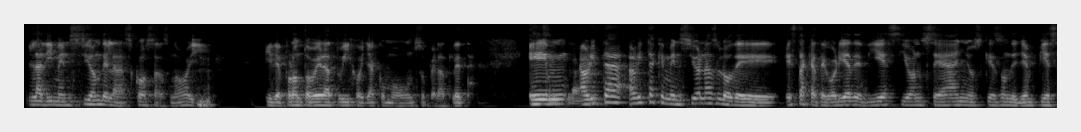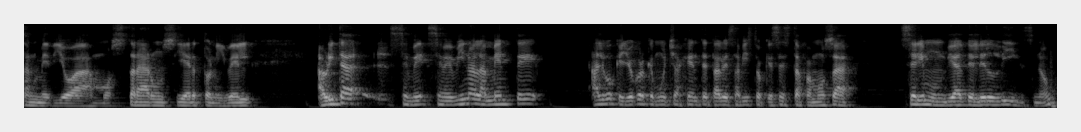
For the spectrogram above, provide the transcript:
la dimensión de las cosas, ¿no? Y, y de pronto ver a tu hijo ya como un superatleta. Em, ahorita, ahorita que mencionas lo de esta categoría de 10 y 11 años, que es donde ya empiezan medio a mostrar un cierto nivel, ahorita se me, se me vino a la mente algo que yo creo que mucha gente tal vez ha visto, que es esta famosa serie mundial de Little Leagues, ¿no?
